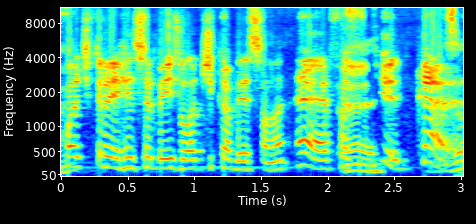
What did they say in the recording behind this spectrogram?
Pode crer, receber slot de cabeça, né? É, faz É, sentido. Cara, é.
